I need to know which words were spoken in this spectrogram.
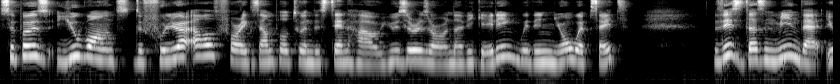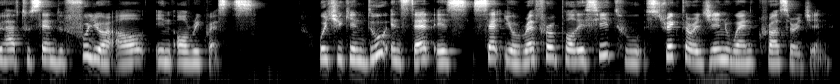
Suppose you want the full URL, for example, to understand how users are navigating within your website. This doesn't mean that you have to send the full URL in all requests. What you can do instead is set your referral policy to strict origin when cross origin.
